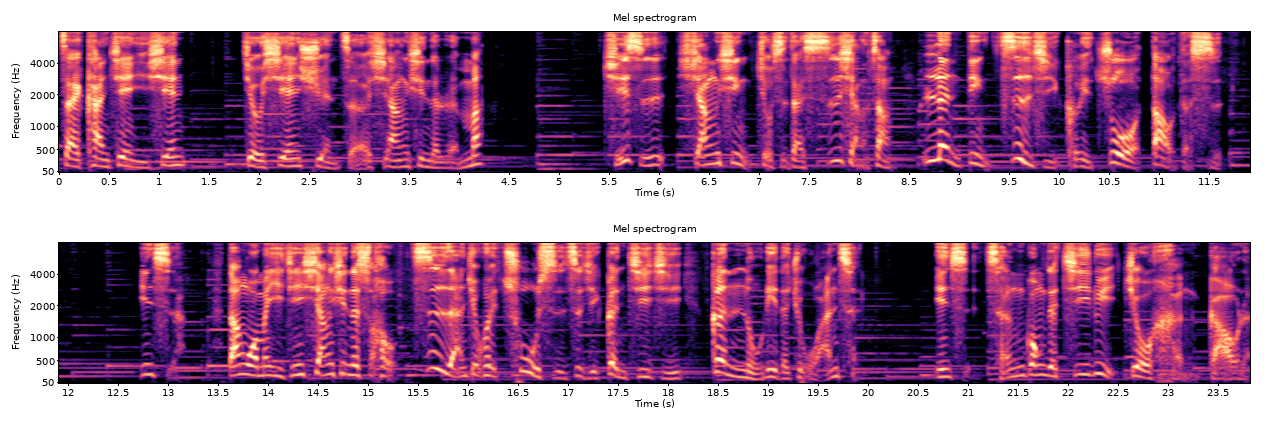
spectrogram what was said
在看见以先就先选择相信的人吗？其实，相信就是在思想上认定自己可以做到的事。因此啊，当我们已经相信的时候，自然就会促使自己更积极、更努力的去完成。因此，成功的几率就很高了。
